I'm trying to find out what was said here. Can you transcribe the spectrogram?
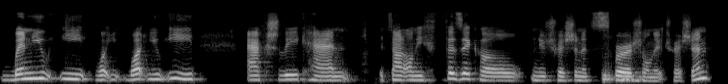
when you eat what you, what you eat actually can it's not only physical nutrition it's mm-hmm. spiritual nutrition.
